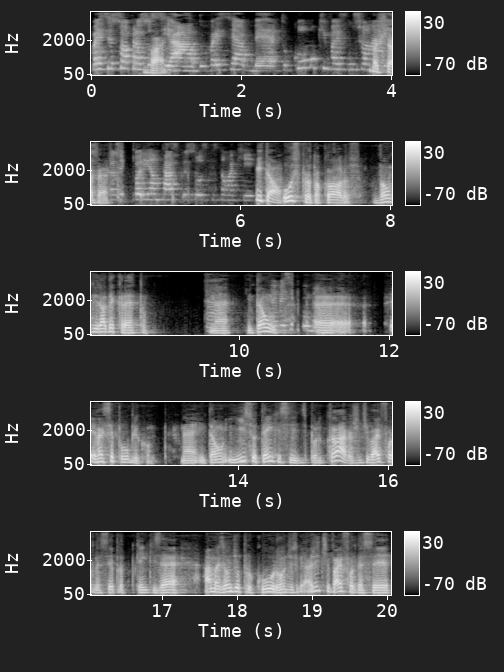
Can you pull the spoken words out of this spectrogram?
Vai ser só para associado? Vai. vai. ser aberto? Como que vai funcionar vai isso para a gente orientar as pessoas que estão aqui? Então, os protocolos vão virar decreto. Tá. Né? Então, vai ser público. É, é, vai ser público. Né? Então, e isso tem que se. Claro, a gente vai fornecer para quem quiser. Ah, mas onde eu procuro? Onde A gente vai fornecer,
